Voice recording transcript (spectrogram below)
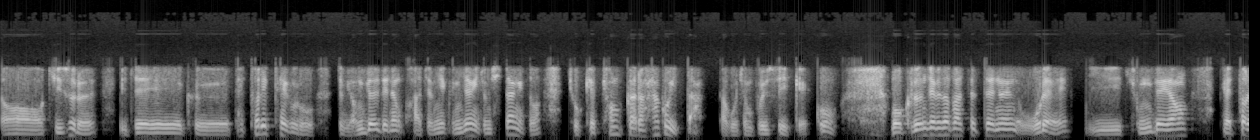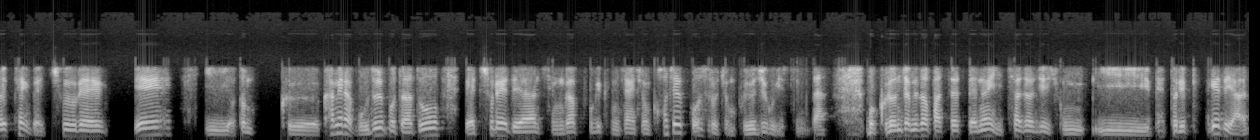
어, 기술을 이제 그 배터리 팩으로 좀 연결되는 과정이 굉장히 좀 시장에서 좋게 평가를 하고 있다라고 좀 볼 수 있겠고, 뭐 그런 점에서 봤을 때는 올해 이 중대형 배터리 팩 매출액의 이 어떤 그 카메라 모듈보다도 매출에 대한 증가폭이 굉장히 좀 커질 것으로 좀 보여지고 있습니다. 뭐 그런 점에서 봤을 때는 2차 전지 중, 이 배터리 팩에 대한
